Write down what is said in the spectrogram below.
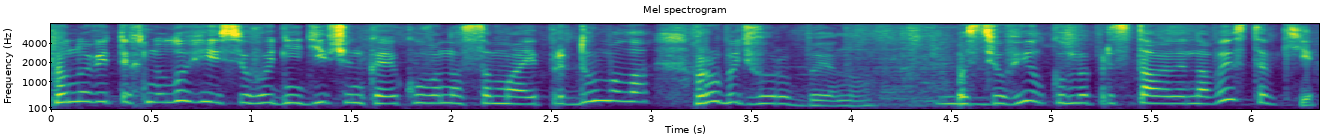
По новій технології сьогодні дівчинка, яку вона сама і придумала, робить горобину. Ось цю гілку ми представили на виставці,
